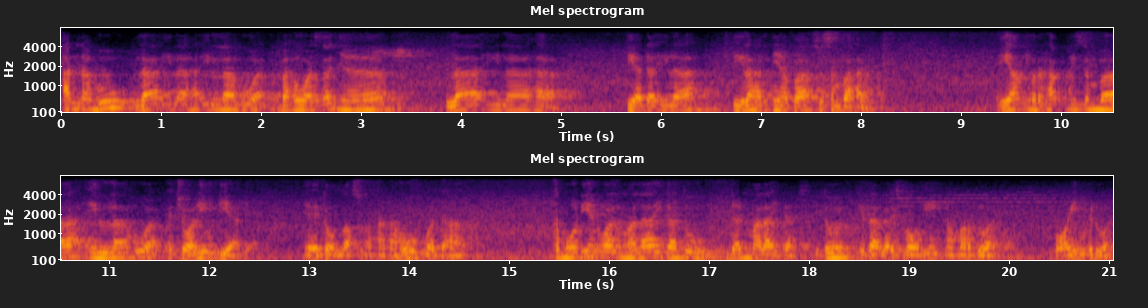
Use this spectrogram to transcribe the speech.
annahu la ilaha illa huwa. Bahwasanya la ilaha tiada ilah ilah artinya apa? Sesembahan. Yang berhak disembah illa huwa kecuali dia yaitu Allah Subhanahu wa taala. Kemudian wal malaikatu dan malaikat. Itu kita garis bawahi nomor dua poin kedua.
